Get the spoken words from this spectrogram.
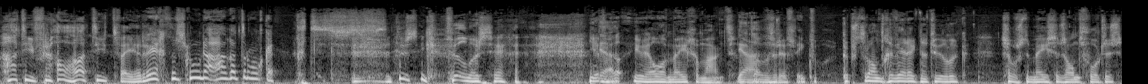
Had die vrouw had die twee rechter schoenen aangetrokken. Dus ik wil maar zeggen. Je hebt, Ja. wel, je hebt wel wat meegemaakt. Ja. Wat dat betreft. Ik, ik heb strand gewerkt natuurlijk. Zoals de meeste Zandvoorters.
